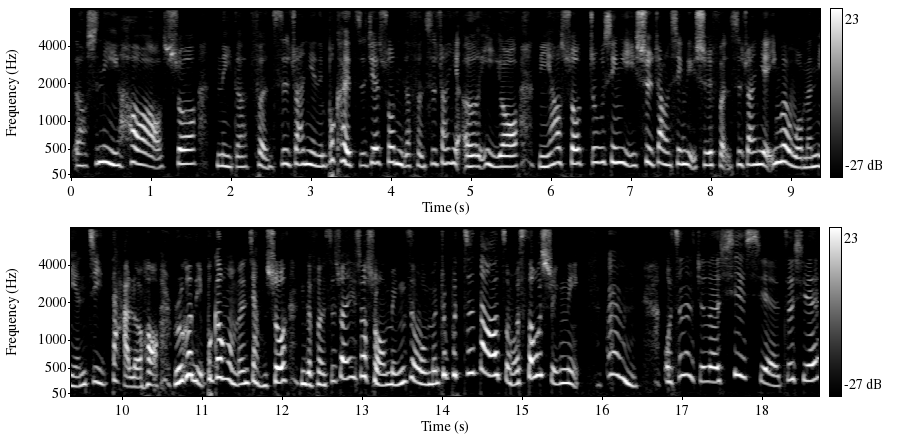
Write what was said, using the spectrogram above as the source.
老师，你以后哦说你的粉丝专业，你不可以直接说你的粉丝专业而已哦，你要说朱心仪视障心理师粉丝专业，因为我们年纪大了哈。如果你不跟我们讲说你的粉丝专业叫什么名字，我们就不知道怎么搜寻你。嗯，我真的觉得谢谢这些，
